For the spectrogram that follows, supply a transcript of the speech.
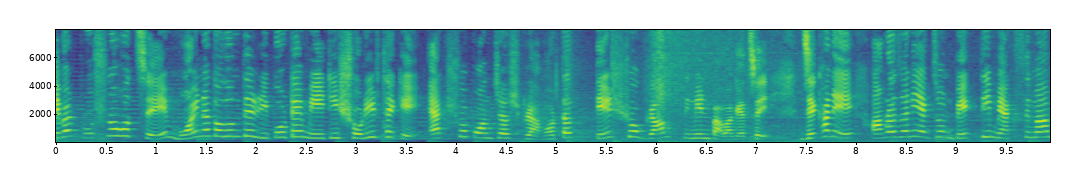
এবার প্রশ্ন হচ্ছে ময়না তদন্তের রিপোর্টে মেয়েটির শরীর থেকে একশো পঞ্চাশ গ্রাম, অর্থাৎ দেড়শো গ্রাম সিমেন্ট পাওয়া গেছে, যেখানে আমরা জানি একজন ব্যক্তি ম্যাক্সিমাম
